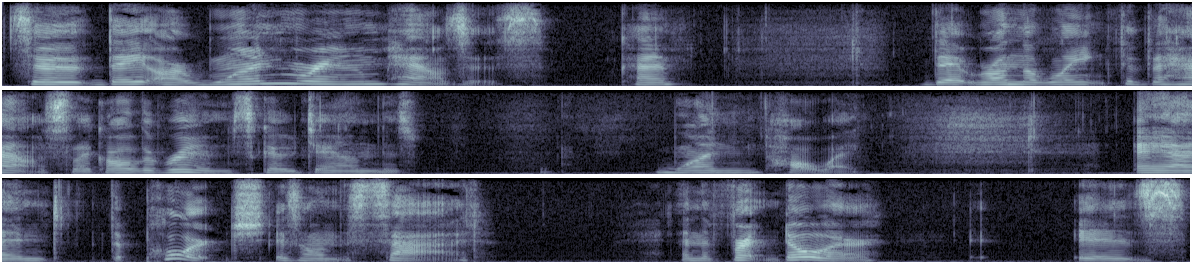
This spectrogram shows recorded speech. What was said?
So they are one room houses, okay? That run the length of the house, like all the rooms go down this one hallway and the porch is on the side. And the front door is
